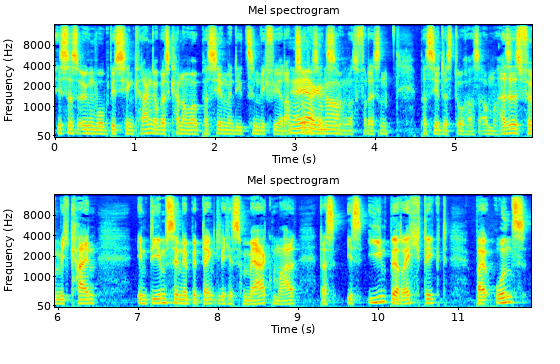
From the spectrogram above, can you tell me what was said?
ist das irgendwo ein bisschen krank, aber es kann auch mal passieren, wenn die ziemlich viel Raps ja, ja, oder sonst genau. irgendwas fressen, passiert das durchaus auch mal. Also es ist für mich kein in dem Sinne bedenkliches Merkmal, dass es ihn berechtigt, bei uns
